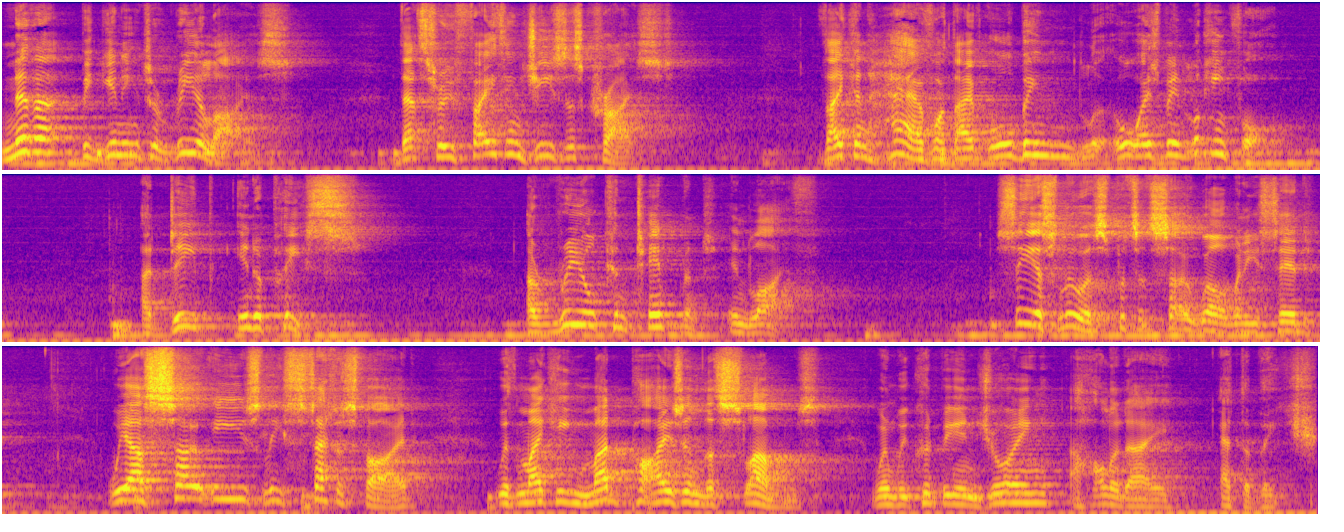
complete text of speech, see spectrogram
never beginning to realise that through faith in Jesus Christ, they can have what they've all been, always been looking for a deep inner peace a real contentment in life. C.S. Lewis puts it so well when he said, We are so easily satisfied with making mud pies in the slums when we could be enjoying a holiday at the beach.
